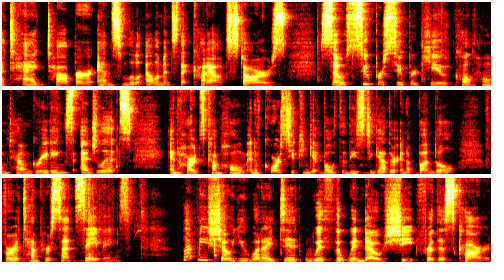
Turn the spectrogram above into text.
A tag topper and some little elements that cut out stars. So super, super cute called Hometown Greetings Edgelits and Hearts Come Home. And of course you can get both of these together in a bundle for a 10% savings. Let me show you what I did with the window sheet for this card.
